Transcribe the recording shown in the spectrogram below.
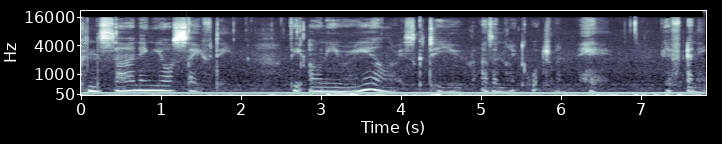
concerning your safety, the only real risk to you as a night watchman here, if any,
